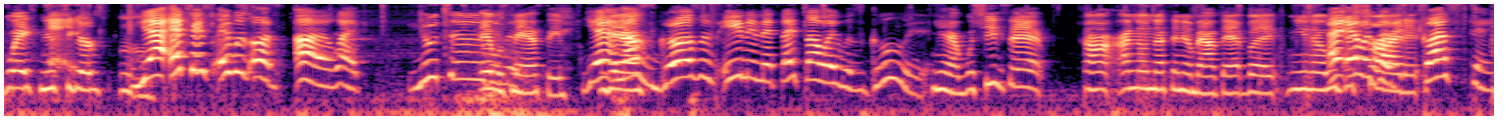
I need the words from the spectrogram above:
waste nuclear. mm-mm. Yeah, it tastes. It was on uh like YouTube. It was nasty. Yeah, Yeah. those girls was eating it. They thought it was good. Yeah, what she said, uh, I know nothing about that, but you know, we And just it was tried it. disgusting.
